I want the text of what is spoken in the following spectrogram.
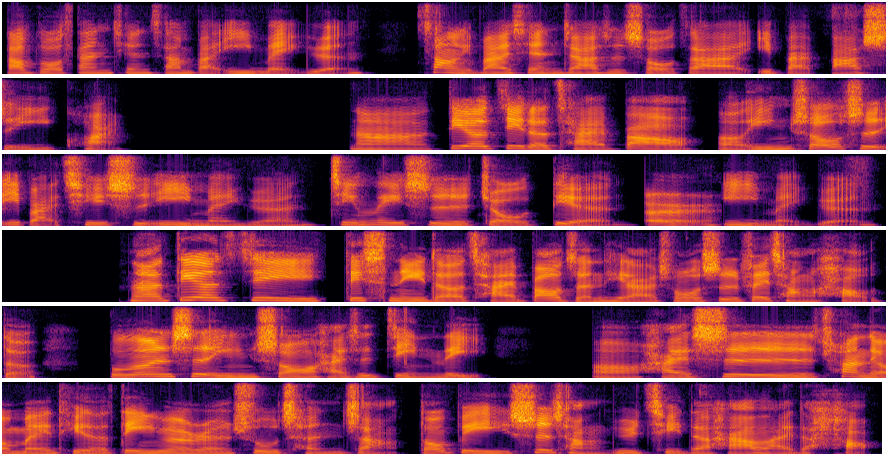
差不多三千三百亿美元，上礼拜现价是收在一百八十一块。那第二季的财报，呃，营收是一百七十亿美元，净利是九点二亿美元。那第二季 Disney 的财报整体来说是非常好的，不论是营收还是净利，呃，还是串流媒体的订阅人数成长，都比市场预期的还要来得好。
